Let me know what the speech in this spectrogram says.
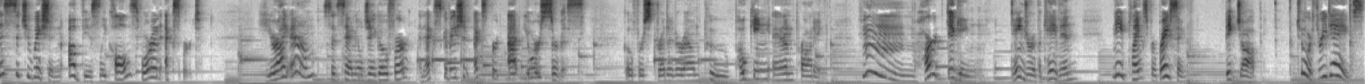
This situation obviously calls for an expert. Here I am, said Samuel J. Gopher, an excavation expert at your service. Gopher strutted around Pooh, poking and prodding. Hmm, hard digging. Danger of a cave in. Need planks for bracing. Big job. Two or three days.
